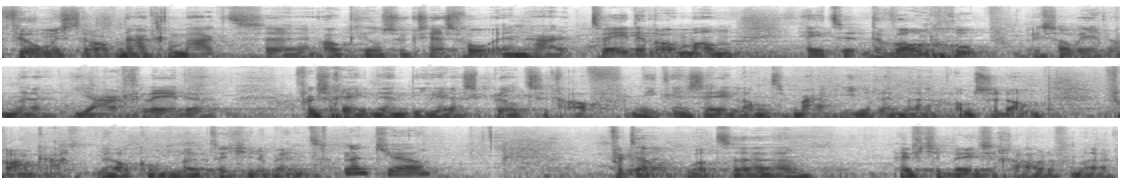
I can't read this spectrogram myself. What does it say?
film is er ook naar gemaakt, uh, ook heel succesvol. En haar tweede roman heette De Woongroep, is alweer een uh, jaar geleden verschenen. En die speelt zich af niet in Zeeland, maar hier in Amsterdam. Franka, welkom, leuk dat je er bent. Dankjewel. Vertel, wat heeft je bezig gehouden vandaag?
